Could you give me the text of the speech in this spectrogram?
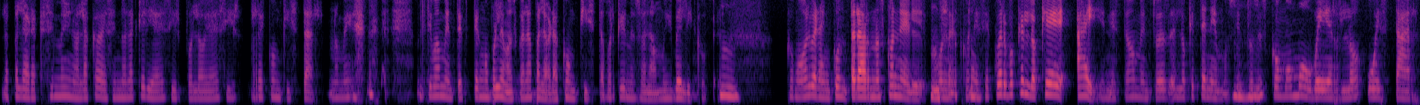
la palabra que se me vino a la cabeza y no la quería decir, pues la voy a decir, reconquistar. No me últimamente tengo problemas con la palabra conquista porque me suena muy bélico, pero mm. cómo volver a encontrarnos con, el, con, ese cuerpo que es lo que hay en este momento, es, lo que tenemos. Entonces, cómo moverlo o estar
